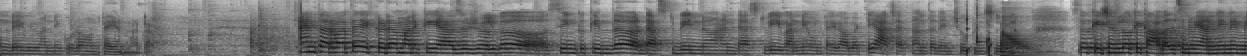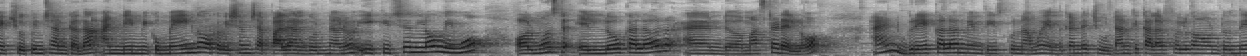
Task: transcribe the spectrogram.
ఉండేవి ఇవన్నీ కూడా ఉంటాయి అన్నమాట అండ్ తర్వాత ఇక్కడ మనకి యాజ్ యూజువల్గా సింక్ కింద డస్ట్బిన్ అండ్ డస్ట్వి ఇవన్నీ ఉంటాయి కాబట్టి ఆ చెత్త అంతా నేను చూపించలేను సో కిచెన్లోకి కావాల్సినవి అన్నీ నేను మీకు చూపించాను కదా అండ్ నేను మీకు మెయిన్గా ఒక విషయం చెప్పాలి అనుకుంటున్నాను. ఈ కిచెన్లో మేము almost yellow colour and uh, mustard yellow and grey colour మేము తీసుకున్నాము. ఎందుకంటే చూడడానికి కలర్ఫుల్గా ఉంటుంది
